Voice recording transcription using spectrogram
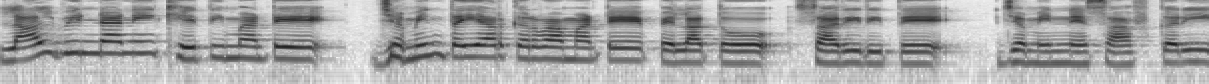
લાલ ભીંડાની ખેતી માટે, જમીન તૈયાર કરવા માટે પહેલાં તો સારી રીતે જમીનને સાફ કરી,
